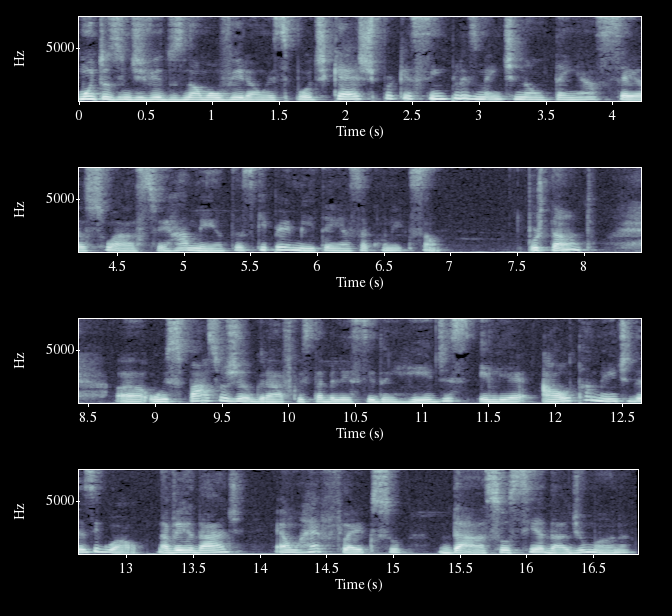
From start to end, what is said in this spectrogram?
Muitos indivíduos não ouvirão esse podcast porque simplesmente não têm acesso às ferramentas que permitem essa conexão. Portanto, uh, o espaço geográfico estabelecido em redes ele é altamente desigual. Na verdade, é um reflexo da sociedade humana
